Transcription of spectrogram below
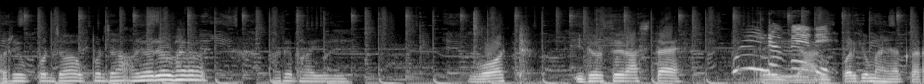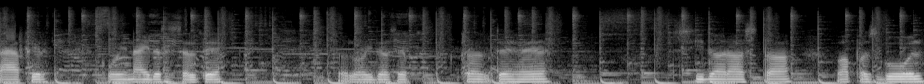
अरे ऊपर जा ऊपर जा। अरे अरे भाई भाई। अरे भाई। वॉट इधर से रास्ता है। अरे यार ऊपर क्यों मेहनत कराया फिर? कोई ना इधर से चलते। चलो इधर से चलते हैं। सीधा रास्ता। वापस गोल।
